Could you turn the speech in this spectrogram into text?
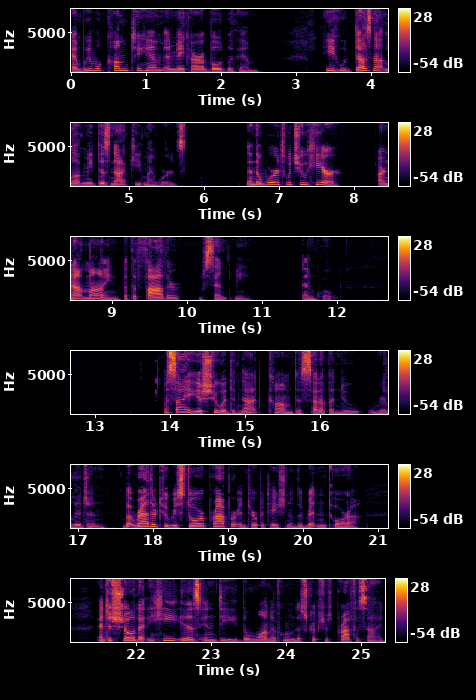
and we will come to him and make our abode with him. He who does not love me does not keep my words. And the words which you hear are not mine, but the Father who sent me. Messiah Yeshua did not come to set up a new religion, but rather to restore proper interpretation of the written Torah and to show that he is indeed the one of whom the scriptures prophesied.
